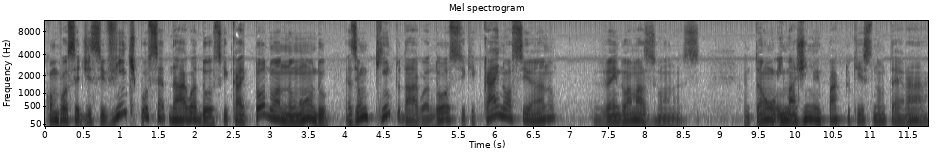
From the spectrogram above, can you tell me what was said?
Como você disse, 20% da água doce que cai todo ano no mundo, quer dizer, um quinto da água doce que cai no oceano vem do Amazonas. Então, imagine o impacto que isso não terá,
